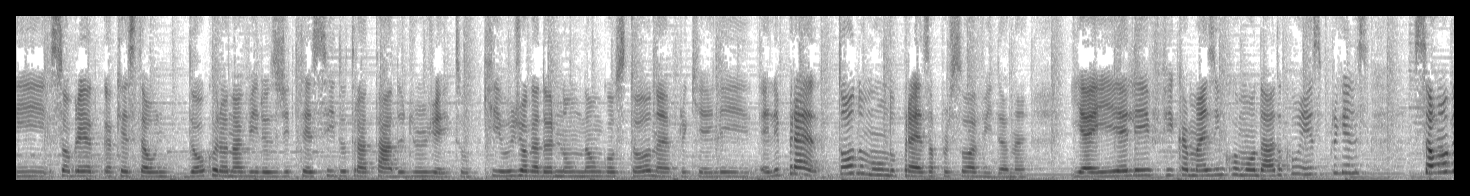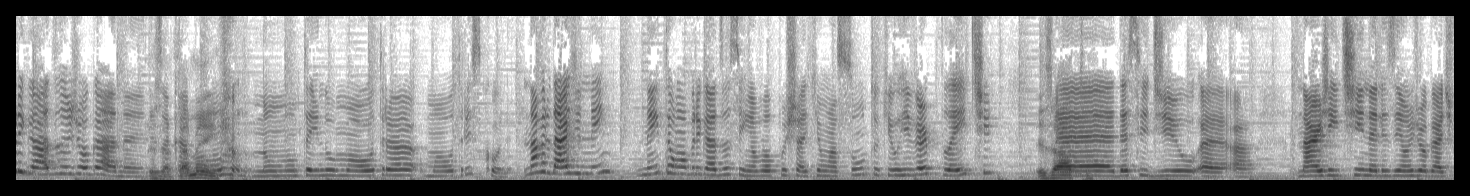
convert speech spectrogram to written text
e sobre a questão do coronavírus de ter sido tratado de um jeito que o jogador não, não gostou, né? Porque ele, ele pre... todo mundo preza por sua vida, né? E aí ele fica mais incomodado com isso, porque eles são obrigados a jogar, né? Eles Exatamente. acabam não, não tendo uma outra, uma outra escolha. Na verdade, nem, nem tão obrigados assim. Eu vou puxar aqui um assunto que o River Plate é, decidiu. é, a- na Argentina eles iam jogar de,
